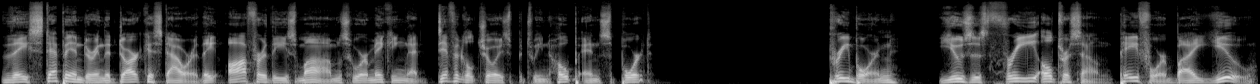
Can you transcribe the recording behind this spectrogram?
They step in during the darkest hour. They offer these moms who are making that difficult choice between hope and support. Preborn uses free ultrasound paid for by you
